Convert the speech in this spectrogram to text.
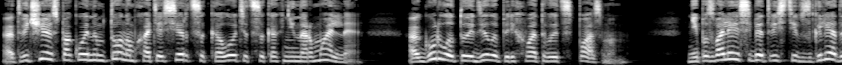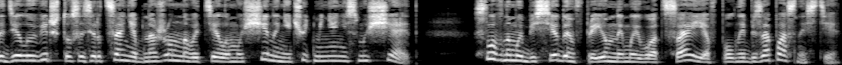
Отвечаю спокойным тоном, хотя сердце колотится как ненормальное, а горло то и дело перехватывает спазмом. Не позволяя себе отвести взгляда, делаю вид, что созерцание обнаженного тела мужчины ничуть меня не смущает, словно мы беседуем в приемной моего отца, и я в полной безопасности.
